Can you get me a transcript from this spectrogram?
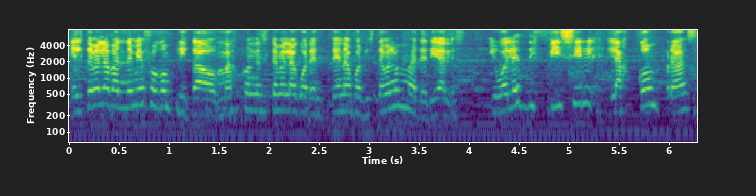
El tema de la pandemia fue complicado, más con el tema de la cuarentena, por el tema de los materiales. Igual es difícil las compras,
